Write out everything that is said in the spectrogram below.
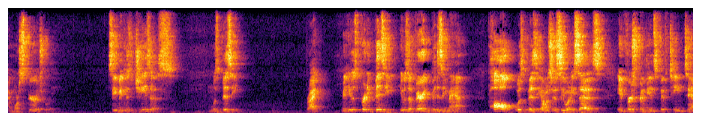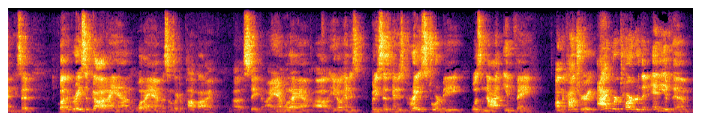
and more spiritually. See, because Jesus was busy, right? I mean, he was pretty busy. He was a very busy man. Paul was busy. I want you to see what he says in 1 Corinthians 15 10. He said, By the grace of God, I am what I am. That sounds like a Popeye uh, statement. I am what I am. Uh, you know, and his, but he says, and his grace toward me was not in vain. On the contrary, I worked harder than any of them,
